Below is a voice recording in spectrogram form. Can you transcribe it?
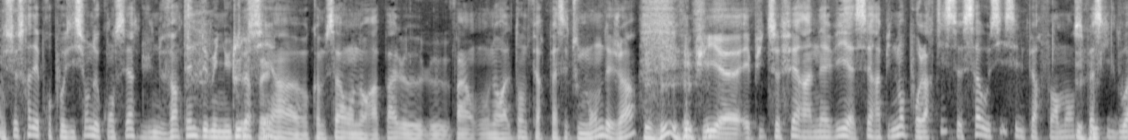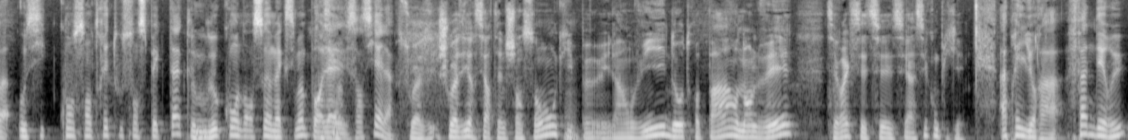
Et ce sera des propositions de concerts d'une vingtaine de minutes tout aussi. Hein, comme ça, on n'aura pas le, le on aura le temps de faire passer tout le monde déjà, mhm. et puis et puis de se faire un avis assez rapidement pour l'artiste. Ça aussi, c'est une performance mhm. parce qu'il doit aussi concentrer tout son spectacle spectacle, le condenser au maximum pour aller à l'essentiel. Choisir certaines chansons qu'il il a envie, d'autres pas, en enlever. C'est vrai que c'est assez compliqué. Après, il y aura Fan des rues.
